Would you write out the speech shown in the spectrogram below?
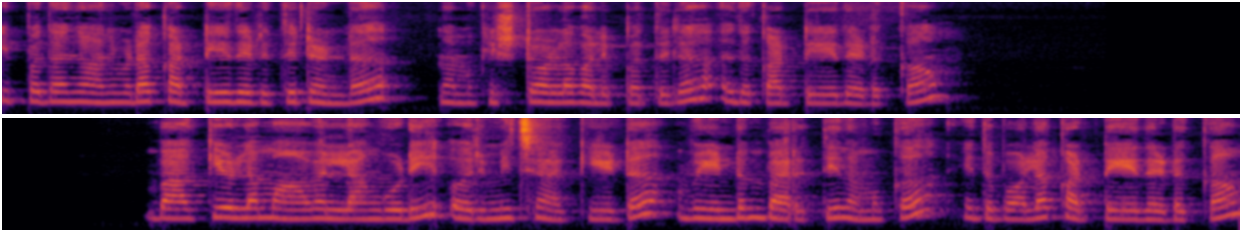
ഇപ്പോൾ ഞാനിവിടെ കട്ട് ചെയ്തെടുത്തിട്ടുണ്ട്. നമുക്കിഷ്ടമുള്ള വലിപ്പത്തിൽ ഇത് കട്ട് ചെയ്തെടുക്കാം. ബാക്കിയുള്ള മാവെല്ലാം കൂടി ഒരുമിച്ചാക്കിയിട്ട് വീണ്ടും പരത്തി നമുക്ക് ഇതുപോലെ കട്ട് ചെയ്തെടുക്കാം.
